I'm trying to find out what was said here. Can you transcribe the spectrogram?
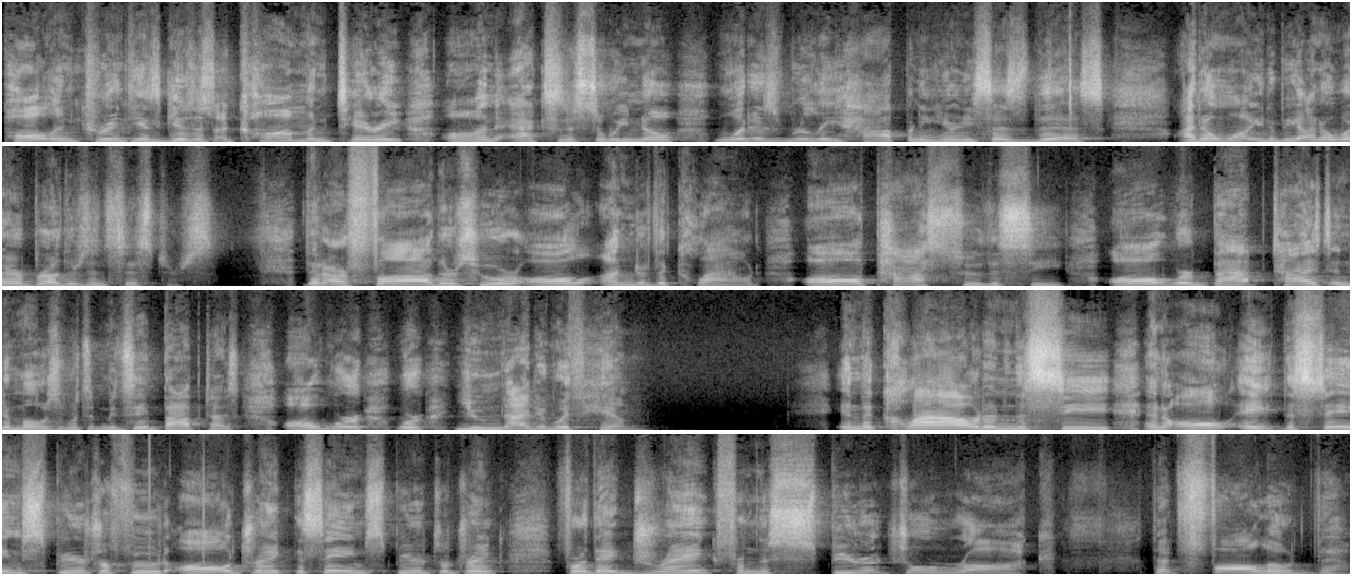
Paul in Corinthians gives us a commentary on Exodus so we know what is really happening here. And he says this I don't want you to be unaware, brothers and sisters, that our fathers who are all under the cloud, all passed through the sea, all were baptized into Moses. What's it mean to say baptized? All were, were united with him in the cloud and the sea, and all ate the same spiritual food, all drank the same spiritual drink, for they drank from the spiritual rock that followed them.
